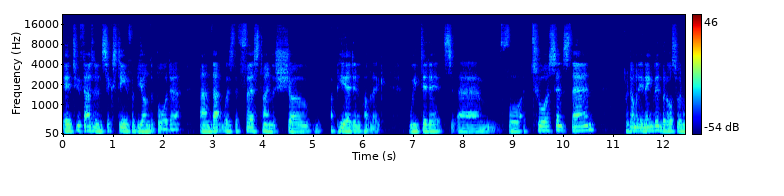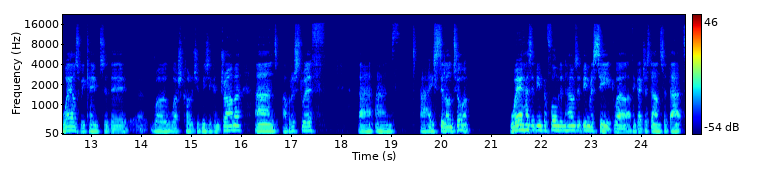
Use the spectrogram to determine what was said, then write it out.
in 2016 for Beyond the Border, and that was the first time the show appeared in public. We did it um, for a tour since then, predominantly in England, but also in Wales. We came to the uh, Royal Welsh College of Music and Drama and Aberystwyth, uh, and uh, is still on tour. Where has it been performed and how has it been received? Well, I think I just answered that.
